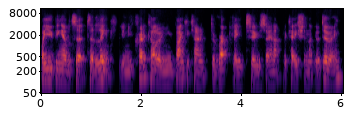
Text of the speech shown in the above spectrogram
by you being able to, to link your new credit card or your new bank account directly to say an application that you're doing,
